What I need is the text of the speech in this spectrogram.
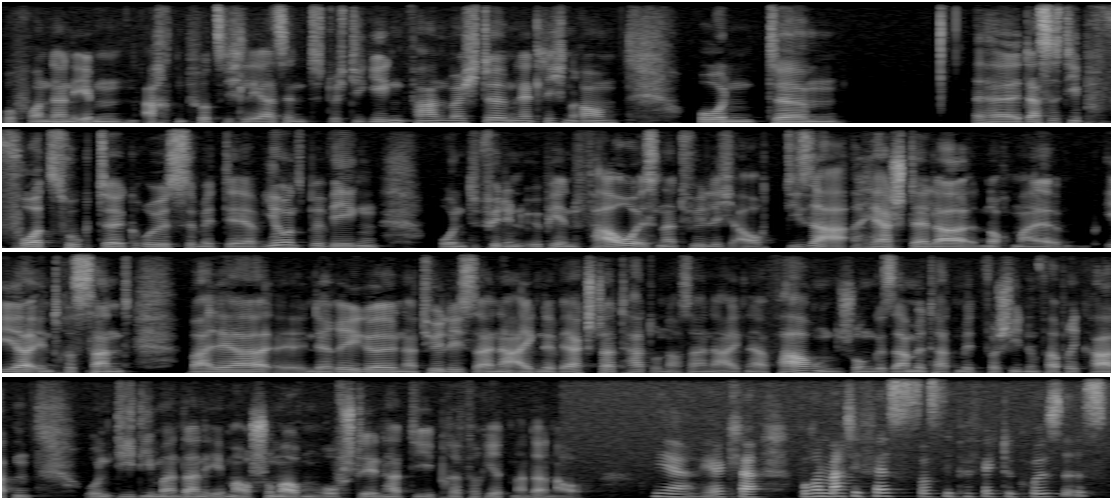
wovon dann eben 48 leer sind, durch die Gegend fahren möchte im ländlichen Raum. Und ähm, Äh, das ist die bevorzugte Größe, mit der wir uns bewegen. Und für den ÖPNV ist natürlich auch dieser Hersteller nochmal eher interessant, weil er in der Regel natürlich seine eigene Werkstatt hat und auch seine eigene Erfahrung schon gesammelt hat mit verschiedenen Fabrikaten. Und die, die man dann eben auch schon mal auf dem Hof stehen hat, die präferiert man dann auch. Ja, ja klar. Woran macht ihr fest, dass das die perfekte Größe ist?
